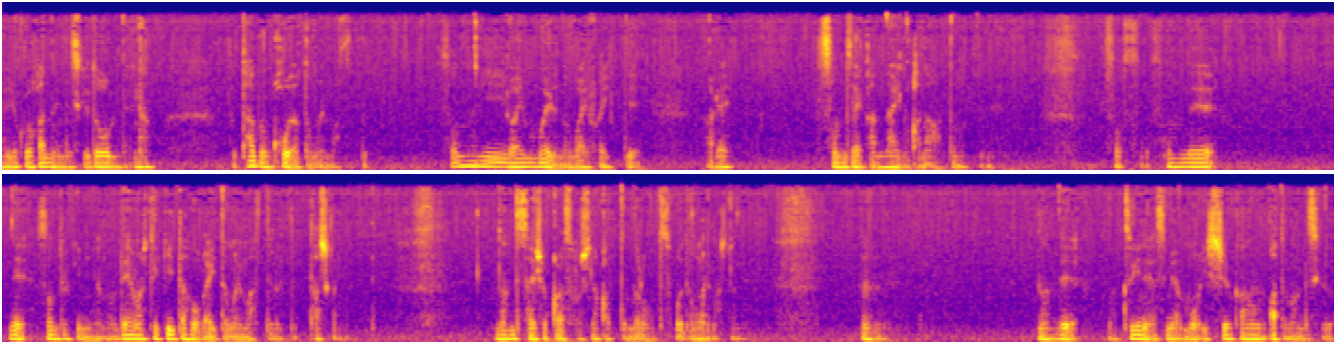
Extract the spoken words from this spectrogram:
うん、よくわかんないんですけど、みたいな。多分こうだと思いますって。そんなに Y モバイルの Wi-Fi って、あれ？存在感ないのかなと思ってね。そうそう。そんで、ね、その時にあの電話して聞いた方がいいと思いますって言われて、確かに。なんで最初からそうしなかったんだろうってそこで思いましたね。うん。なんで、まあ、次の休みはもう1週間後なんですけど、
